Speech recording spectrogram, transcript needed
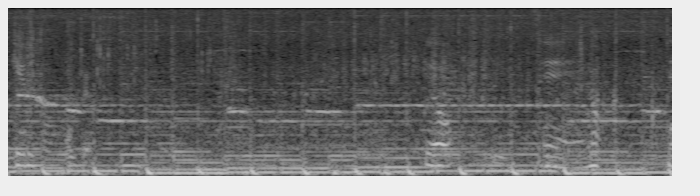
いいけるかオッケーいくよせーの。せ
